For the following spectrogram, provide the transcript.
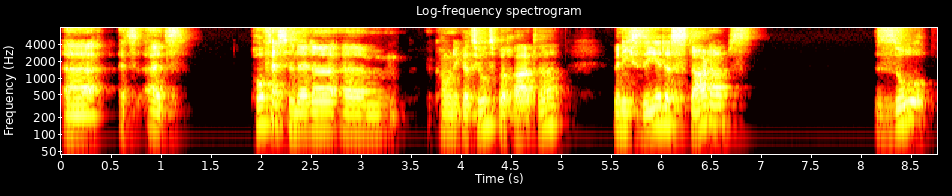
äh, als, als professioneller ähm, Kommunikationsberater, wenn ich sehe, dass Startups so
